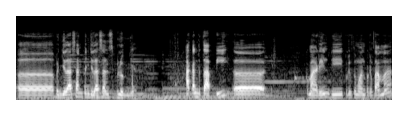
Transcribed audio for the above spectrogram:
eh, penjelasan-penjelasan uh, sebelumnya. Akan tetapi uh, kemarin di pertemuan pertama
